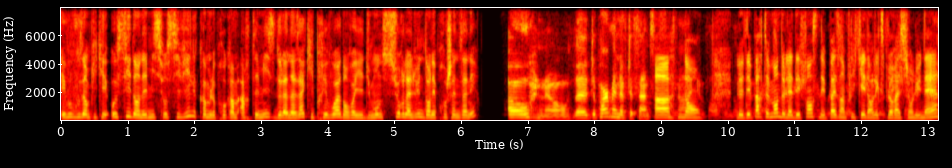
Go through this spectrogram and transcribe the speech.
Et vous vous impliquez aussi dans des missions civiles, comme le programme Artemis de la NASA qui prévoit d'envoyer du monde sur la Lune dans les prochaines années? Oh no, the Department of Defense. Ah non, le département de la Défense n'est pas impliqué dans l'exploration lunaire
